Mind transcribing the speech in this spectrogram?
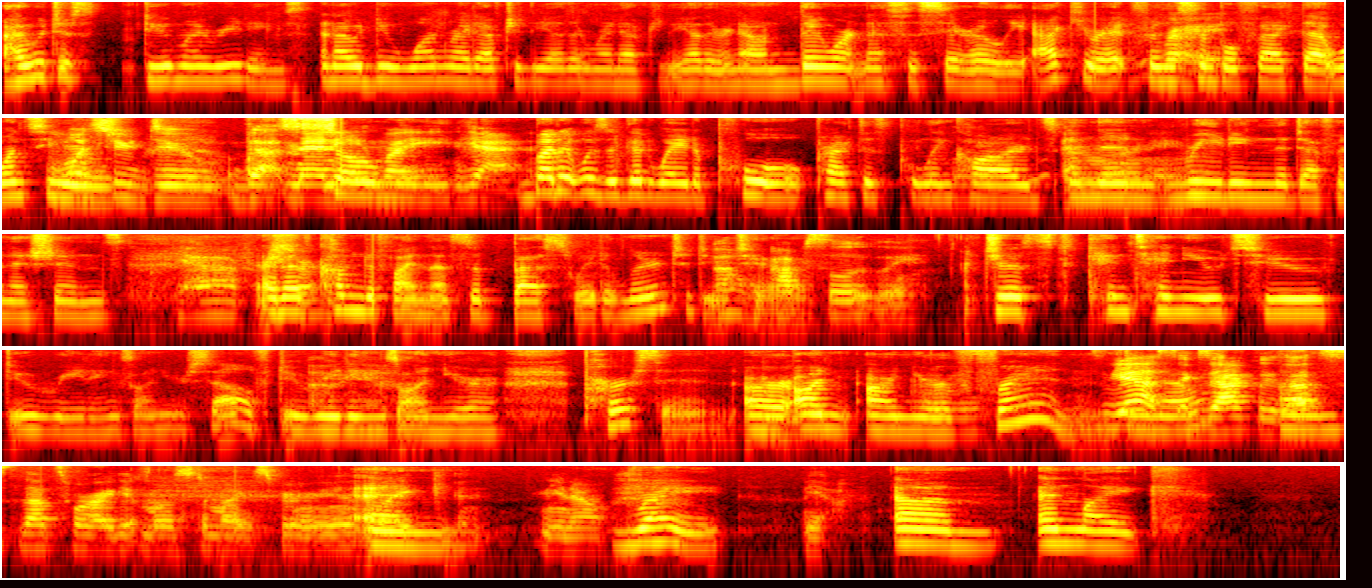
i would just do my readings and i would do one right after the other and right after the other now they weren't necessarily accurate for the Right. simple fact that once you Once you do that many, so like, many. yeah, But it was a good way to pull, practice pulling cards, and, and then learning. reading the definitions. yeah, for and sure. I've come to find that's the best way to learn to do Oh, tarot. absolutely. Just continue to do readings on yourself, Oh, do readings on your person or on on your friends. you Mm-hmm. Yes, know? exactly. Um, That's that's where I get most of my experience. and- like, and, you know, right. yeah, um and like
